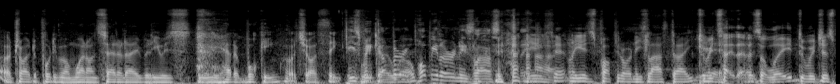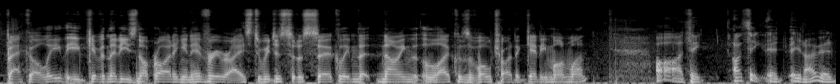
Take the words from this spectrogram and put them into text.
I tried to put him on one on Saturday, but he was he had a booking, which I think He's become very well. popular in his last. He certainly is popular on his last day. Do we take that as a lead? Do we just back Ollie, given that he's not riding in every race? Do we just sort of circle him, that knowing that the locals have all tried to get him on one? Oh, I think I think it, you know it,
